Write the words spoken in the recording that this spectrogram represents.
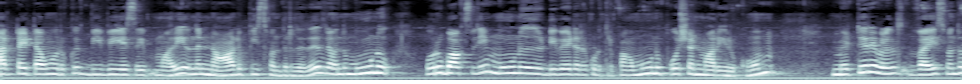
ஏர்டைட்டாகவும் இருக்குது பிபிஎஸ்சி மாதிரி வந்து நாலு பீஸ் வந்துருந்தது. இதில் வந்து மூணு ஒரு பாக்ஸ்லேயே மூணு டிவைடர் கொடுத்துருப்பாங்க. மூணு போர்ஷன் மாதிரி இருக்கும். மெட்டீரியல் வைஸ் வந்து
